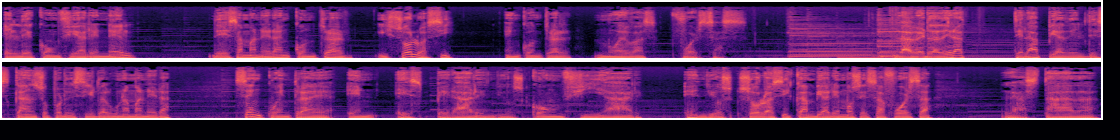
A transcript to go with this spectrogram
el de confiar en Él, de esa manera encontrar, y sólo así, encontrar nuevas fuerzas. La verdadera terapia del descanso, por decir de alguna manera, se encuentra en esperar en Dios, confiar en Dios. Solo así cambiaremos esa fuerza gastada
